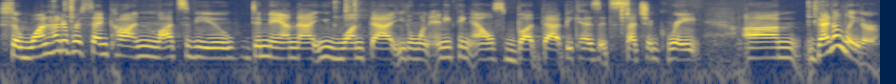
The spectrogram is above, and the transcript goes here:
So 100% cotton, lots of you demand that. You want that. You don't want anything else but that because it's such a great um, ventilator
